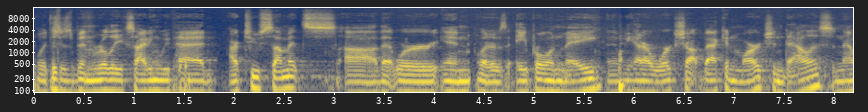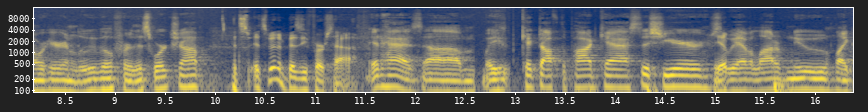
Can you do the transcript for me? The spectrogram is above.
which has been really exciting. We've had our two summits uh, that were in what it was April and May, and we had our workshop back in March in Dallas, and now we're here in Louisville for this workshop. It's it's been a busy first half. It has. Um, we kicked off the podcast this year, so Yep. we have a lot of new like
